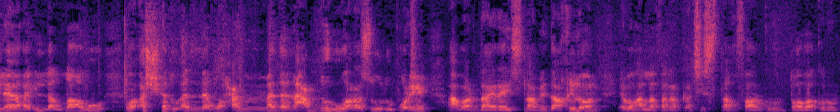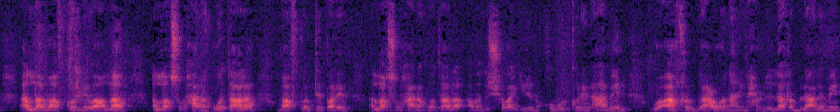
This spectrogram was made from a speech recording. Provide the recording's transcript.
ইলাহা ইল্লাল্লাহু ওয়া আশহাদু আন্না মুহাম্মাদান আবদুহু ওয়া রাসূলু পরে আবার দায়রা ইসলামে দাখিল হন এবং আল্লাহ তাআলার কাছে ইস্তিগফার করুন, তওবা করুন। আল্লাহ মাফ করনে। আল্লাহ সুবহানাহু ওয়া তাআলা মাফ করতে পারেন আল্লাহ সুবহানাহু ওয়া তাআলা আমাদের সবাইকে যেন কবুল করেন আমিন ওয়া আখির দাওয়ানা আলহামদুলিল্লাহি রাব্বিল আলামিন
